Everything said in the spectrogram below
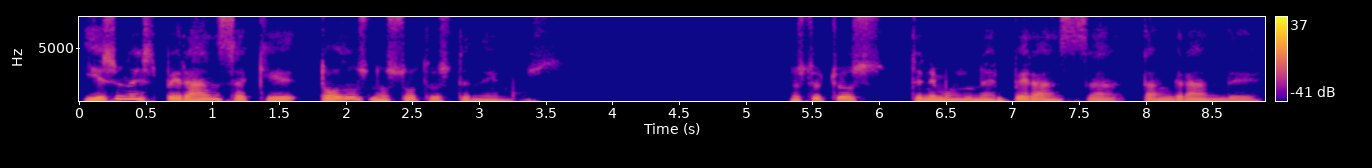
Y es una esperanza que todos nosotros tenemos. Nosotros tenemos una esperanza tan grande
